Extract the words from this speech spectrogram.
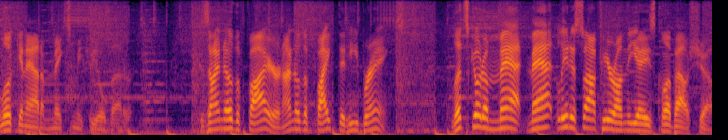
looking at him makes me feel better. Because I know the fire and I know the fight that he brings. Let's go to Matt. Matt, lead us off here on the A's Clubhouse Show.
